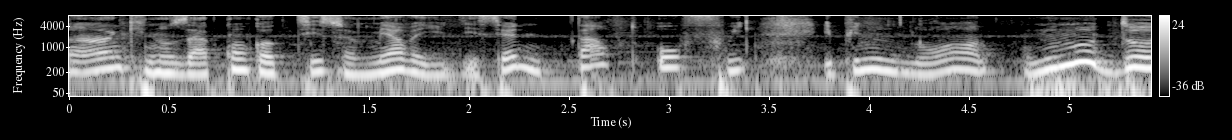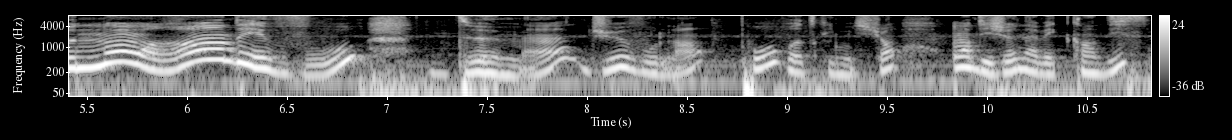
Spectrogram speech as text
hein, qui nous a concocté ce merveilleux dessert, une tarte aux fruits. Et puis, nous, nous, nous donnons rendez-vous demain, Dieu voulant, pour votre émission On déjeune avec Candice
